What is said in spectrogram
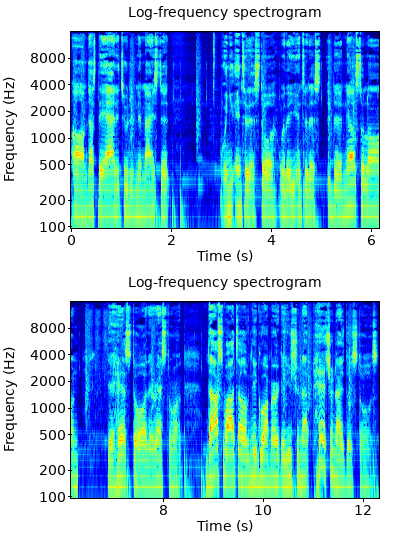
Um, that's their attitude and their mindset when you enter their store, whether you enter the, the nail salon, their hair store, their restaurant. That's why I tell Negro American you should not patronize those stores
